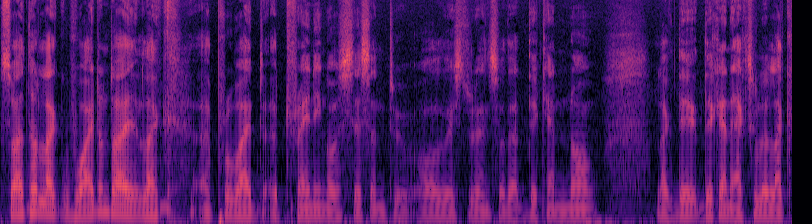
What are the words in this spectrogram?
So I thought like why don't I like uh, provide a training or session to all the students so that they can know like they, they can actually like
